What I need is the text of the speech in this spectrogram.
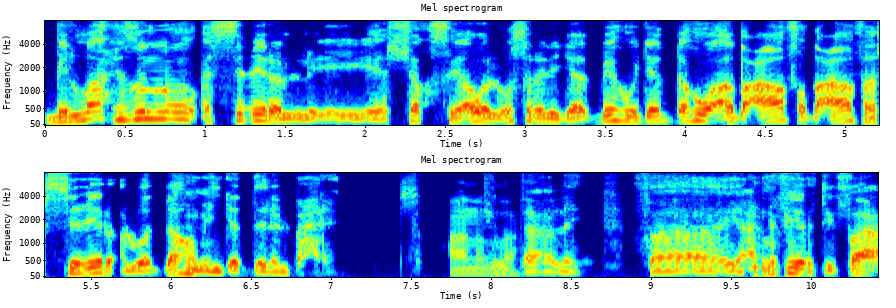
بنلاحظ إنه السعر اللي الشخص أو الأسرة اللي جات به جدة هو أضعاف أضعاف السعر اللي وداه من جدة للبحرين. سبحان الله. فهمت علي؟ فيعني في ارتفاع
